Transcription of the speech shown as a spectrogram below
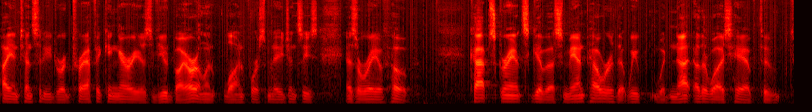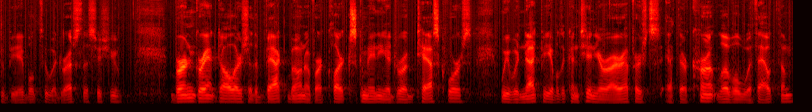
high-intensity drug trafficking areas viewed by our law- enforcement agencies as a ray of hope. COPS grants give us manpower that we would not otherwise have to, to be able to address this issue. Byrne grant dollars are the backbone of our Clark Skamania, a drug task force. We would not be able to continue our efforts at their current level without them.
